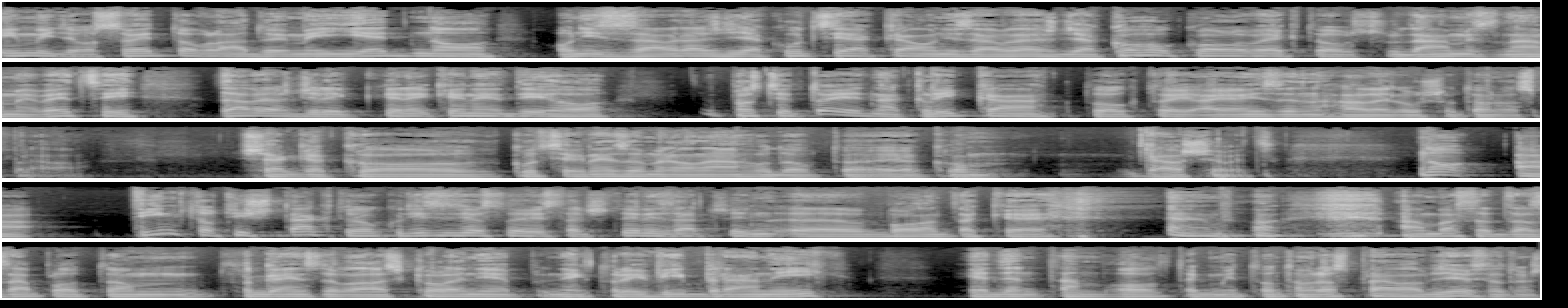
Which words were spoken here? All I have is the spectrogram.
im ide o svetovládu, im je jedno, oni zavraždia Kuciaka, oni zavraždia kohokoľvek, to sú dáme známe veci, zavraždili Kennedyho, proste to je jedna klika, to, ktorej aj Eisenhower už o tom rozprával. Však ako Kuciak nezomrel náhodou, to je ako ďalšia vec. No a tým totiž takto, v roku 1994 začín, e, bola také ambasáda za plotom zorganizovala školenie niektorých vybraných, jeden tam bol, tak mi to o tom rozprával, v 94.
